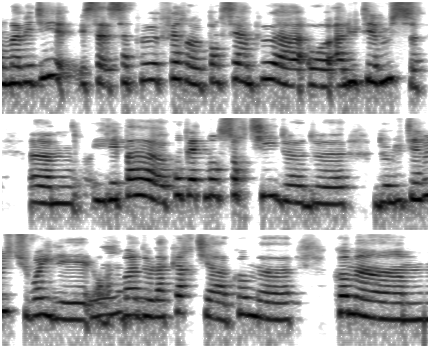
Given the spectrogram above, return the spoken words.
on m'avait dit, ça, ça peut faire euh, penser un peu à, l'utérus. il n'est pas complètement sorti de, de, l'utérus, tu vois, il est en bas de la carte, il y a comme, comme un,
